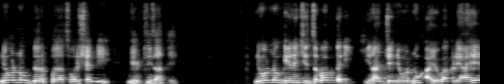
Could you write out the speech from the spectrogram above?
निवडणूक दर पाच वर्षांनी घेतली जाते. निवडणूक घेण्याची जबाबदारी ही राज्य निवडणूक आयोगाकडे आहे.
